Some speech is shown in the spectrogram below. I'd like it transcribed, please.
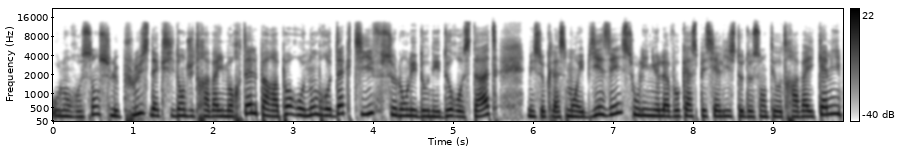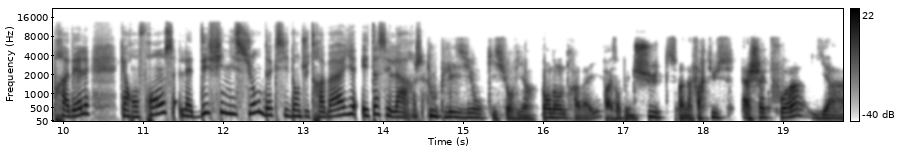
où l'on recense le plus d'accidents du travail mortels par rapport au nombre d'actifs selon les données d'Eurostat. Mais ce classement est biaisé, souligne l'avocat spécialiste de santé au travail Camille Pradel, car en France, la définition d'accident du travail est assez large. Toute lésion qui survient pendant le travail, par exemple une chute, un infarctus, à chaque fois, il y a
